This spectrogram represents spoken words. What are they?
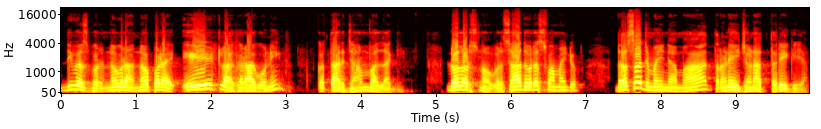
દિવસભર નવરા ન પડાય એટલા ઘરાગોની કતાર જામવા લાગી. ડોલર્સનો વરસાદ વરસવા માંડ્યો. દસ જ મહિનામાં ત્રણેય જણા તરી ગયા.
